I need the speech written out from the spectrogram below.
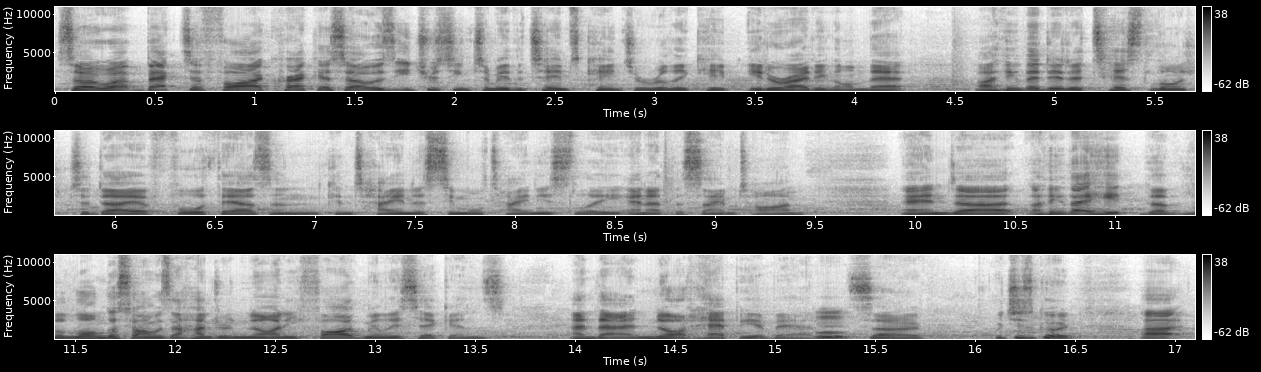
So uh, back to Firecracker. So it was interesting to me. The team's keen to really keep iterating on that. I think they did a test launch today of 4,000 containers simultaneously and at the same time. And uh, I think they hit the, the longest one was 195 milliseconds, and they're not happy about it. So, which is good. Uh,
